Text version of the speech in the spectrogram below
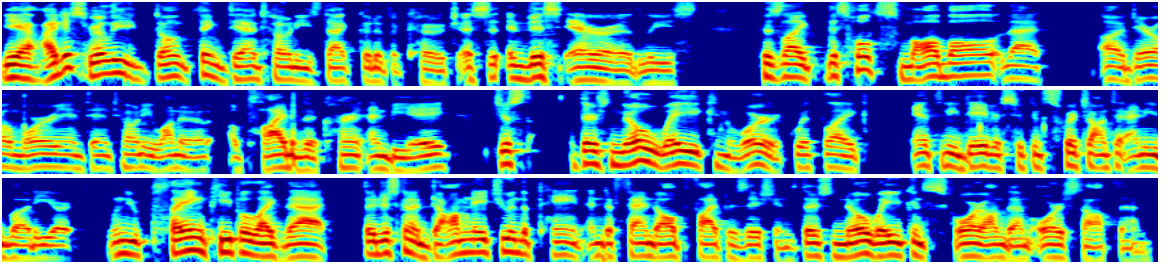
Yeah, I just really don't think D'Antoni's that good of a coach in this era, at least. Because like this whole small ball that uh, Daryl Morey and D'Antoni want to apply to the current NBA, just there's no way it can work with like Anthony Davis who can switch on to anybody, or when you're playing people like that, they're just going to dominate you in the paint and defend all five positions. There's no way you can score on them or stop them.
